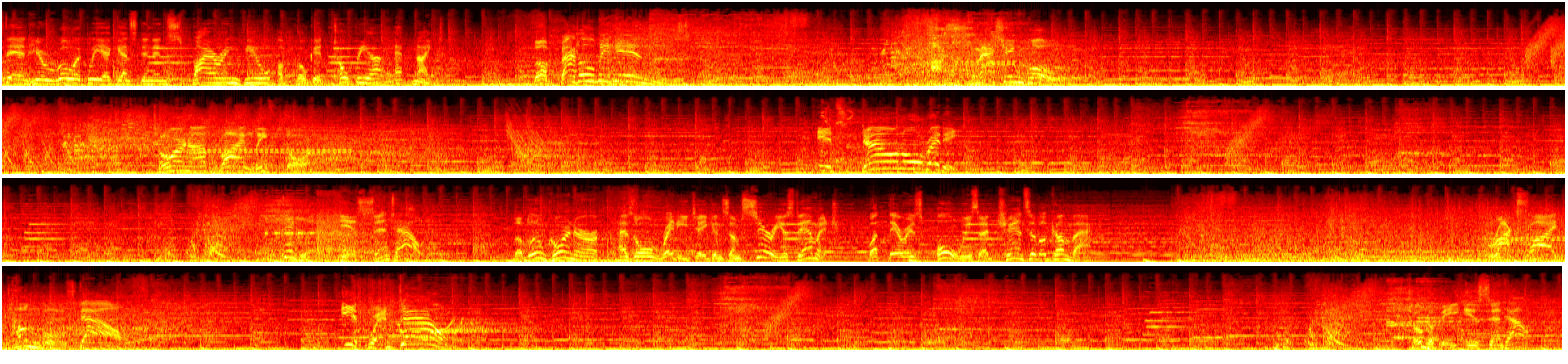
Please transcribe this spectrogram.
stand heroically against an inspiring view of Poketopia at night. The battle begins! A smashing blow! Torn up by Leaf Storm. It's down already! Sent out. The blue corner has already taken some serious damage, but there is always a chance of a comeback. Rock slide tumbles down. It went down! Togepi is sent out.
